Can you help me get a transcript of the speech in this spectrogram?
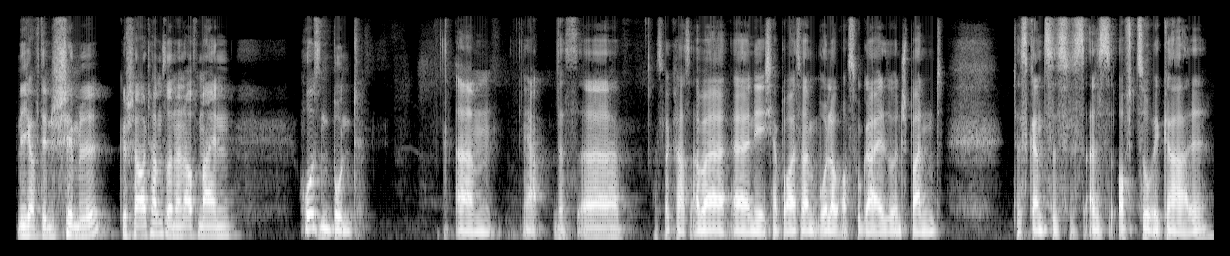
nicht auf den Schimmel geschaut haben, sondern auf meinen Hosenbund. Ähm, ja, das äh, das war krass. Aber äh, nee, ich habe, boah, es war im Urlaub auch so geil, so entspannt. Das Ganze es ist alles oft so egal.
